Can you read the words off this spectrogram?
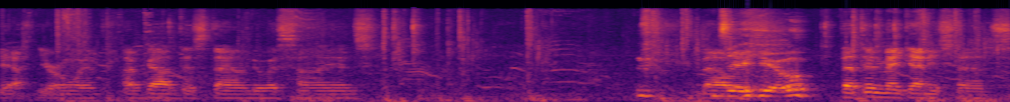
Yeah, you're a wimp. I've got this down to a science. That, Do was- you? that didn't make any sense.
